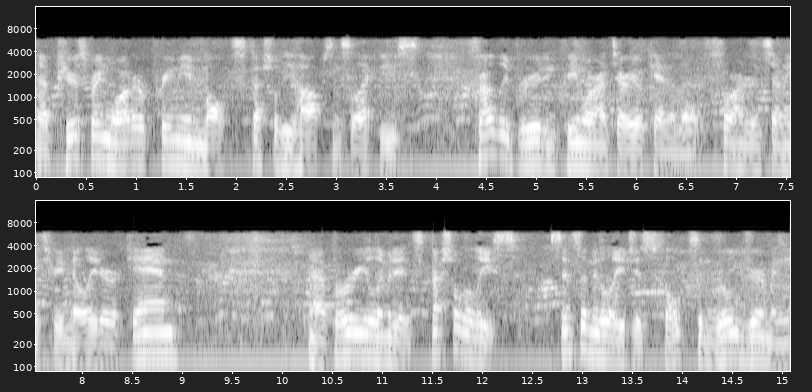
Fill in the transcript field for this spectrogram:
Uh, pure spring water, premium malt, specialty hops, and select yeast. Proudly brewed in Creemore, Ontario, Canada. 473 milliliter can. Uh, brewery Limited special release. Since the Middle Ages, folks in rural Germany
